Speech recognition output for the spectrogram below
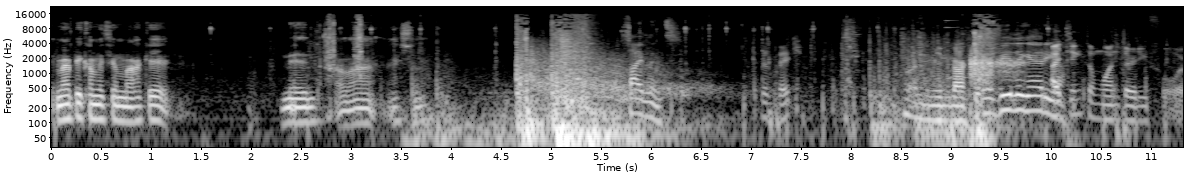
It might be coming through market. Mid, a lot, actually. Silence. Good pick. One mid market. Revealing area. I think the 134.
